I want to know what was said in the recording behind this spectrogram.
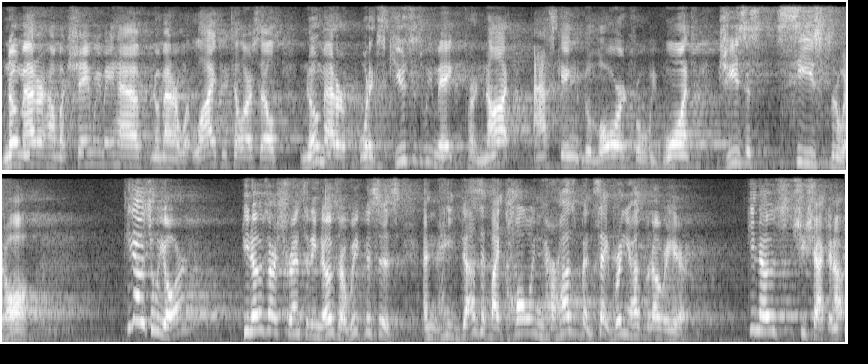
No matter how much shame we may have, no matter what lies we tell ourselves, no matter what excuses we make for not asking the Lord for what we want, Jesus sees through it all. He knows who we are. He knows our strengths and he knows our weaknesses. And he does it by calling her husband. Say, bring your husband over here. He knows she's shacking up.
